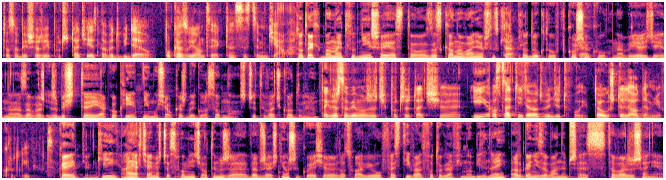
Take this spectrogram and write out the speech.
To sobie szerzej poczytacie. Jest nawet wideo pokazujące, jak ten system działa. Tutaj chyba najtrudniejsze jest to zeskanowanie wszystkich Tak. produktów w koszyku na wyjeździe jednorazowo, żebyś ty jako klient nie musiał każdego osobno szczytywać kodu, nie? Także sobie możecie poczytać. e, I ostatni temat będzie Twój. To już tyle ode mnie w krótkiej piłce. Okej, dzięki. A ja chciałem jeszcze wspomnieć o tym, że we wrześniu szykuje się we Wrocławiu Festiwal Fotografii Mobilnej, organizowany przez Stowarzyszenie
